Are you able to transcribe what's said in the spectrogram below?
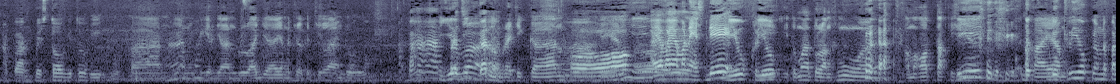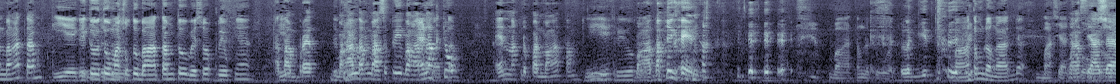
Apaan Besto gitu. Ih, bukan, yang di pinggir jalan dulu aja, yang kecil-kecilan tuh. apaan Iya, Percikan ya? Yang recikan. Oh, Iya. ayam-ayaman SD. Kriuk, kriuk. Itu mah tulang semua sama otak Iya, isinya. Otak the ayam. kriuk yang depan Bang Atam. Iya, itu gitu tuh masuk tuh Bang Atam tuh besok kriuknya. Atam Pret Di Bang. Atam masuk nih Bang Atam Enak, Cok. enak depan Bang Atam Iya. kriuk. Bang Atam juga enak Bang Atam udah tua. legit Bang Atam udah nggak ada. Masih ada. masih bos. ada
